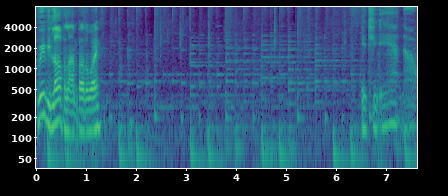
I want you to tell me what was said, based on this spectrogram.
Groovy lava lamp, by the way. Ear? No.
